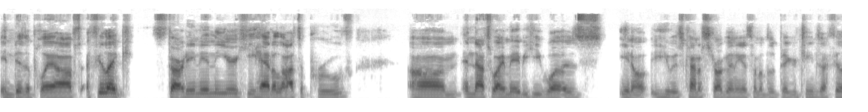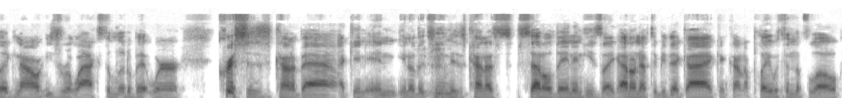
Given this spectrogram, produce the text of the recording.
into the playoffs. I feel like starting in the year he had a lot to prove, um, and that's why maybe he was you know, he was kind of struggling against some of those bigger teams. I feel like now he's relaxed a little bit where Khris is kind of back and, and you know, the mm-hmm. team is kind of settled in and he's like, I don't have to be that guy. I can kind of play within the flow.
